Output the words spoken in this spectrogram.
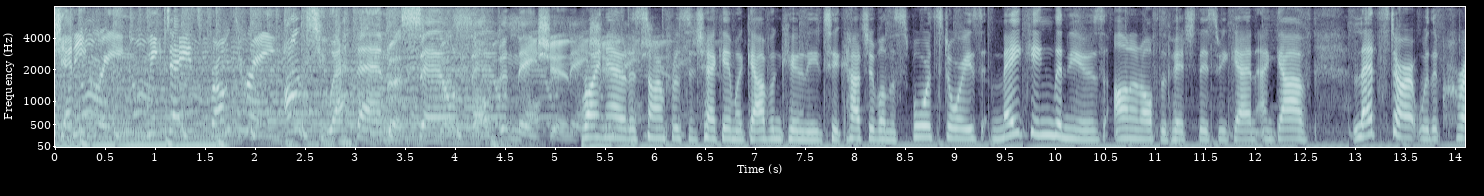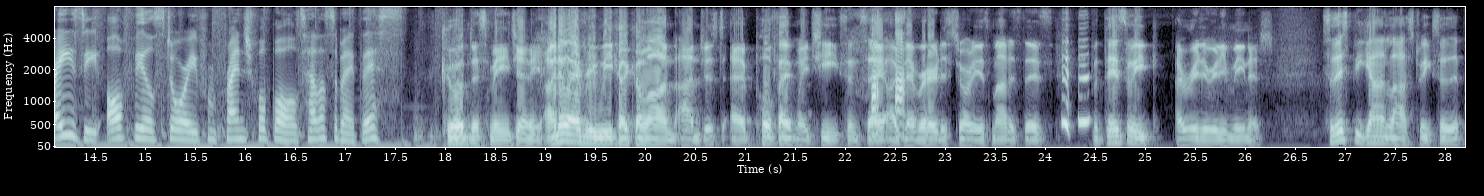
Jenny Green, weekdays from 3 on 2FM. The sound of the nation. Right now, it's time for us to check in with Gavin Cooney to catch up on the sports stories making the news on and off the pitch this weekend. And Gav, let's start with a crazy off field story from French football. Tell us about this. Goodness me, Jenny. I know every week I come on and just uh, puff out my cheeks and say, I've never heard a story as mad as this. But this week, I really, really mean it. So this began last week. So the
